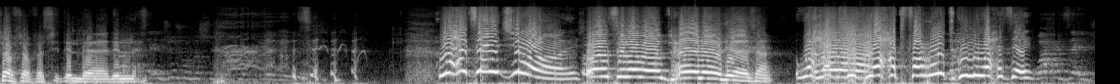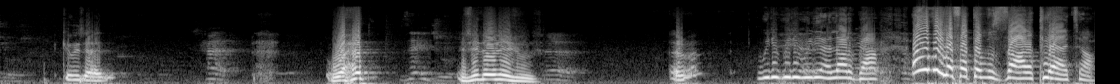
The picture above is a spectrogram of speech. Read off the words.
شوف شوف اسيدي ديال ديال واحد زائد جوج. السلام بشحال هادي يا واحد زائد واحد فرو تقول له واحد زائد. واحد زائد جوج. كيفاش هادي شحال واحد؟ زائد جوج. زيدوا لي جوج. أربعة؟ ويلي ويلي ويلي على أربعة. أو ولا فاطمة الزهرة؟ ثلاثة.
